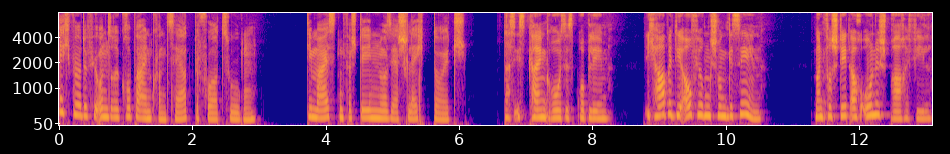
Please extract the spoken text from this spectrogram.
Ich würde für unsere Gruppe ein Konzert bevorzugen. Die meisten verstehen nur sehr schlecht Deutsch. Das ist kein großes Problem. Ich habe die Aufführung schon gesehen. Man versteht auch ohne Sprache viel.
